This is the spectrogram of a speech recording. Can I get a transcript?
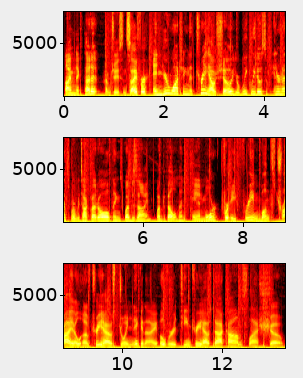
I'm Nick Pettit, I'm Jason Seifer. and you're watching The Treehouse Show, your weekly dose of internets where we talk about all things web design, web development, and more. For a free month trial of Treehouse, join Nick and I over at teamtreehouse.com slash show.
